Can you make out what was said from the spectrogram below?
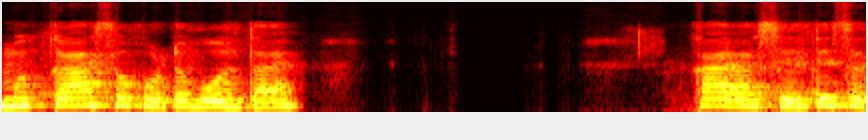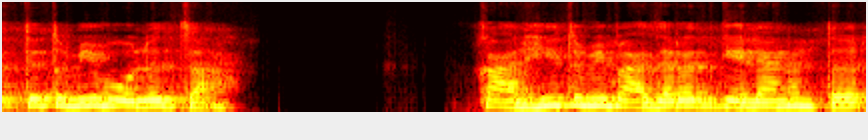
मग का असं खोटं बोलताय? काय असेल ते सत्य तुम्ही बोलत जा. कालही तुम्ही बाजारात गेल्यानंतर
